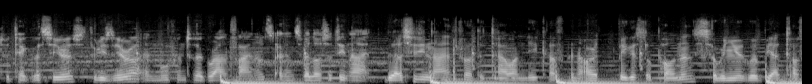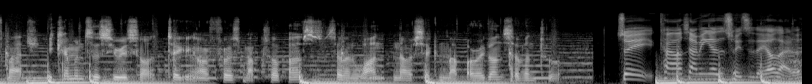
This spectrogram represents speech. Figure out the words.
to take the series 3-0 and move into the grand finals against Velocity 9. Velocity 9 throughout the Taiwan League have been our biggest opponents, so we knew it would be a tough match. We came into the series hot, taking our first map Clubhouse 7-1 and our second map Oregon 7-2. 所以看到下面应该是垂直的要来了，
